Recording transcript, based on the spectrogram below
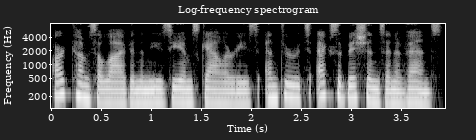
art comes alive in the museum's galleries and through its exhibitions and events,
